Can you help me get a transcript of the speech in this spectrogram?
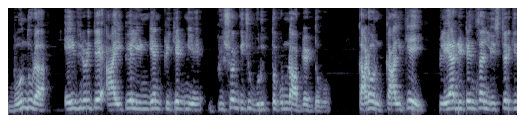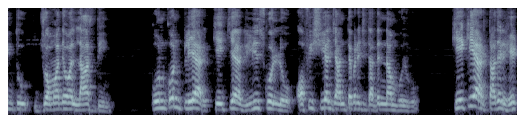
বন্ধুরা, এই ভিডিওটিতে আইপিএল ইন্ডিয়ান ক্রিকেট নিয়ে ভীষণ কিছু গুরুত্বপূর্ণ আপডেট দেবো। কারণ কালকেই প্লেয়ার রিটেনশন লিস্টের কিন্তু জমা দেওয়ার লাস্ট দিন। কোন কোন প্লেয়ার কে কে আর রিলিজ করল অফিসিয়াল জানতে পেরেছি তাদের নাম বলব। কে কে আর তাদের head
